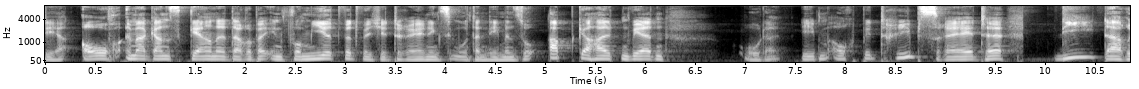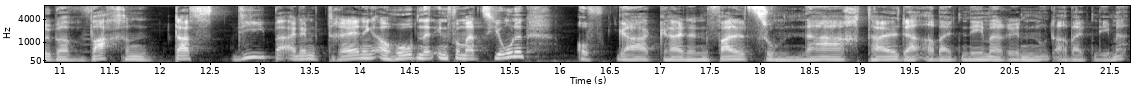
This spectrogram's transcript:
der auch immer ganz gerne darüber informiert wird, welche Trainings im Unternehmen so abgehalten werden. Oder eben auch Betriebsräte, die darüber wachen, dass die bei einem Training erhobenen Informationen auf gar keinen Fall zum Nachteil der Arbeitnehmerinnen und Arbeitnehmer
